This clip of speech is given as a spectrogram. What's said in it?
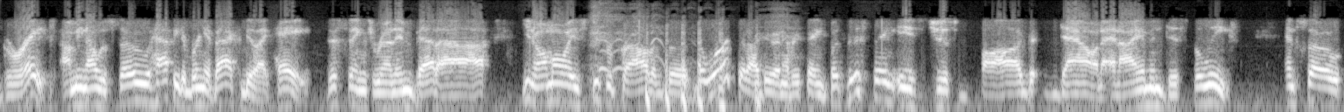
great. I mean, I was so happy to bring it back and be like, "Hey, this thing's running better." You know, I'm always super proud of the, the work that I do and everything, but this thing is just bogged down, and I am in disbelief and so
